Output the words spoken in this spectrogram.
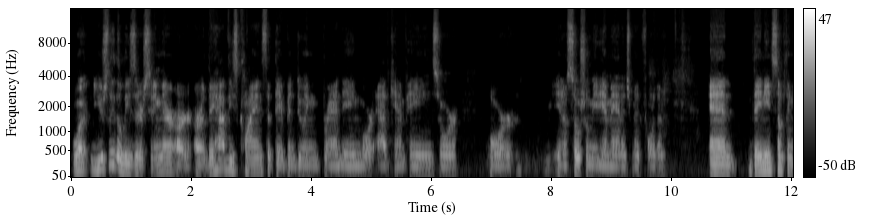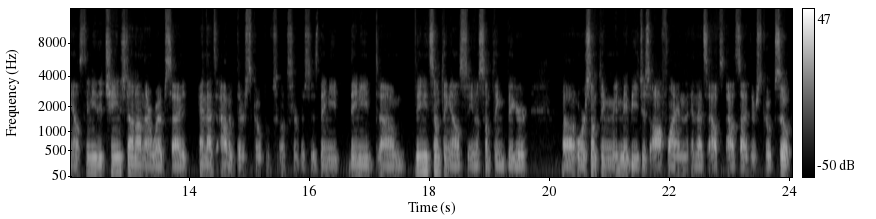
what usually the leads that are sitting there are, are they have these clients that they've been doing branding or ad campaigns or or you know social media management for them and they need something else. They need a change done on their website, and that's out of their scope of, of services. They need they need um, they need something else. You know, something bigger, uh, or something maybe just offline, and that's out, outside their scope. So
